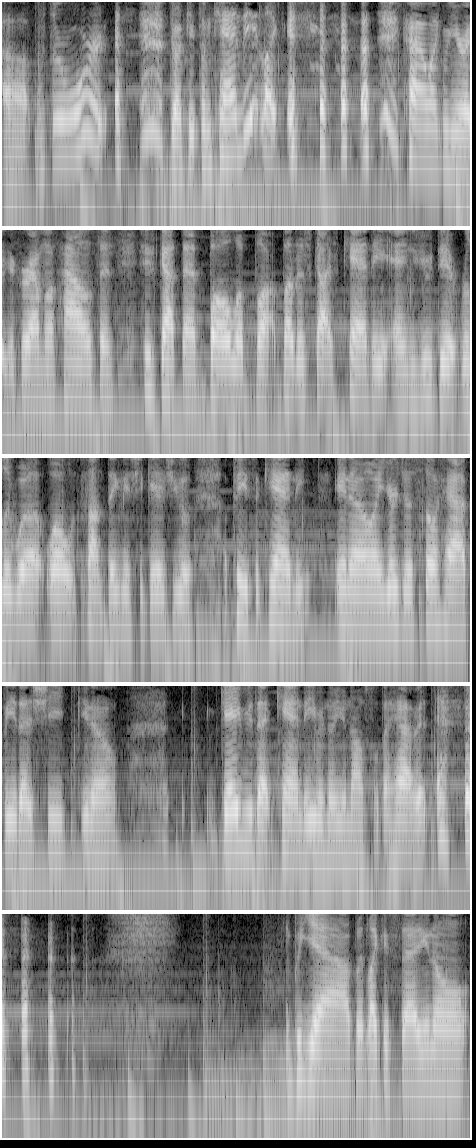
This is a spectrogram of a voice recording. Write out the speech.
uh, what's the reward? do I get some candy? Like, kind of like when you're at your grandma's house and she's got that bowl of bu- butterscotch candy and you did really well, well something and she gives you a piece of candy, you know, and you're just so happy that she, you know, gave you that candy even though you're not supposed to have it. But yeah, but like I said, you know,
